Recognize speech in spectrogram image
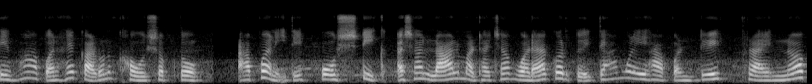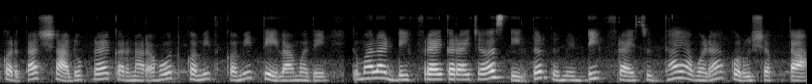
तेव्हा आपण हे काढून खाऊ शकतो. आपण इथे पौष्टिक अशा लाल मठाच्या वड्या करतोय. त्यामुळे ह्या आपण डीप फ्राय न करता शालू फ्राय करणार आहोत कमीत कमी तेलामध्ये. तुम्हाला डीप फ्राय करायच्या असतील तर तुम्ही डीप फ्राय सुद्धा या वड्या करू शकता.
